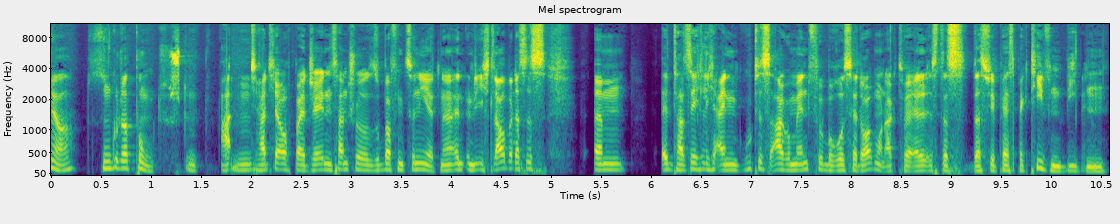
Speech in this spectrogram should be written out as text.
Ja, das ist ein guter Punkt, stimmt. Hat, hat ja auch bei Jaden Sancho super funktioniert. Ne? Und ich glaube, das ist ähm, tatsächlich ein gutes Argument für Borussia Dortmund aktuell, ist, dass, dass wir Perspektiven bieten.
